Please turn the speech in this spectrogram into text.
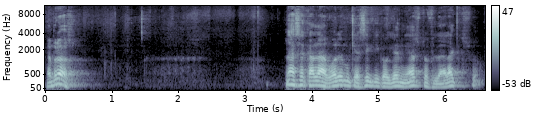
Εμπρός. Να είσαι καλά, αγόρι μου, και εσύ και η οικογένειά σου, το φιλαράκι σου.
